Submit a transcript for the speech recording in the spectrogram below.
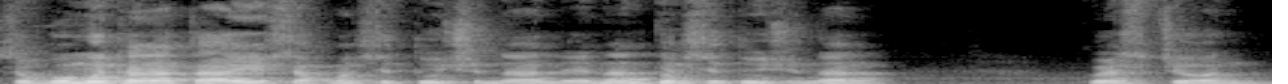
So, bumunta na tayo sa constitutional and unconstitutional question.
